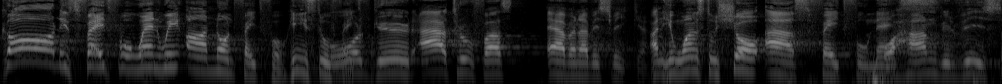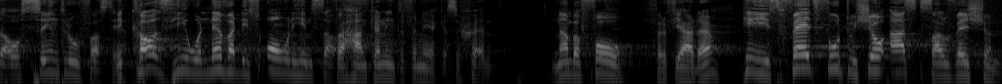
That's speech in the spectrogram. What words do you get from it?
God is faithful when we are not faithful. He is Vår faithful. Gud är trofast även när vi sviker. And He wants to show us faithfulness. Och han vill visa oss sin trofasthet. Because He will never disown Himself. För han kan inte förneka sig själv. Number four, För det fjärde, He is faithful to show us salvation.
